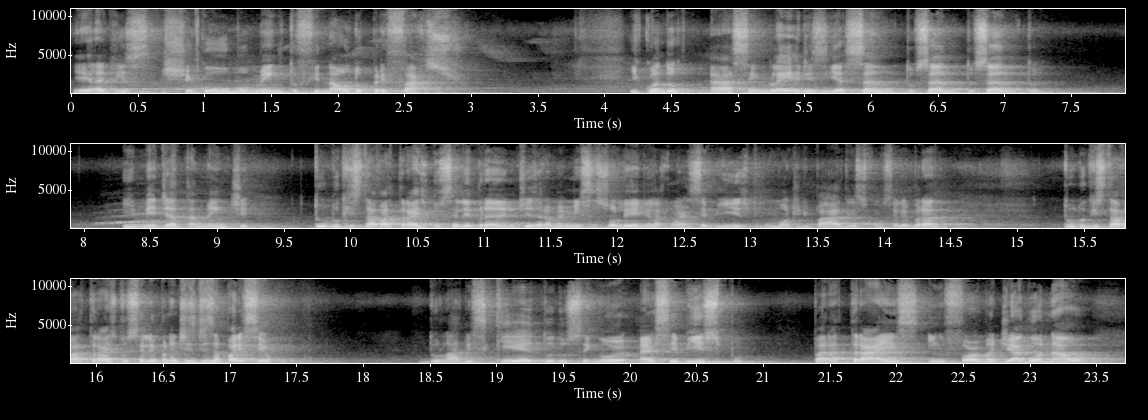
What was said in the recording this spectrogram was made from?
E aí ela diz: chegou o momento final do prefácio. E quando a assembleia dizia santo, santo, santo, imediatamente tudo que estava atrás dos celebrantes, era uma missa solene lá com o arcebispo, com um monte de padres com celebrando, tudo que estava atrás dos celebrantes desapareceu. Do lado esquerdo do senhor arcebispo, para trás, em forma diagonal,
